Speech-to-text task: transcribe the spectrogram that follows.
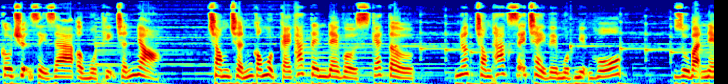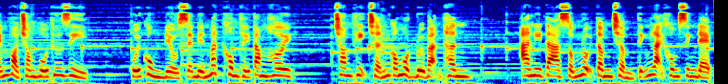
Câu chuyện xảy ra ở một thị trấn nhỏ. Trong trấn có một cái thác tên Devil's Scatter. Nước trong thác sẽ chảy về một miệng hố. Dù bạn ném vào trong hố thứ gì, cuối cùng đều sẽ biến mất không thấy tăm hơi. Trong thị trấn có một đôi bạn thân. Anita sống nội tâm trầm tĩnh lại không xinh đẹp,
